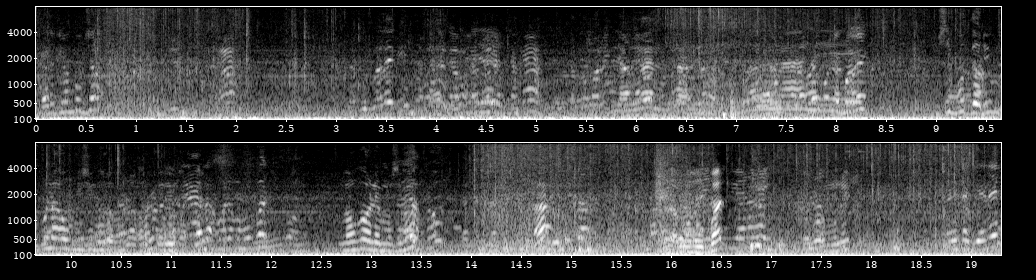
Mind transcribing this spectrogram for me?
Balik lang po siya. Dapat balik eh. Langan. Balik. Musibot daw, di mo pula ako musibot. Wala, wala, wala mahubad. Monggo, ulit musibot. Ha? Wala mahubad. Ay, nagyan eh.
